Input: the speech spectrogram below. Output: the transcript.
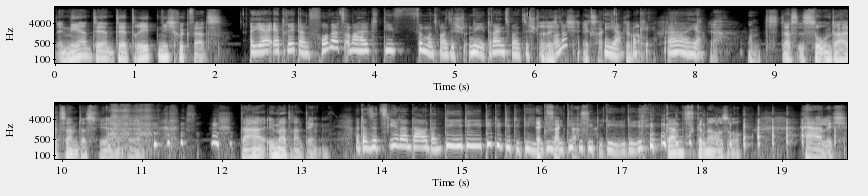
nee, der, der dreht nicht rückwärts. Ja, er dreht dann vorwärts, aber halt die 25 Stunden, nee, 23 Stunden, Richtig, oder? Richtig, exakt. Ja, genau. okay. Ah, ja. ja. Und das ist so unterhaltsam, dass wir äh, da immer dran denken. Und dann sitzt ihr dann da und dann die, die, die, die, die, die, die, Exakt die, das. die, die, die, die. Ganz genau so. Herrlich.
